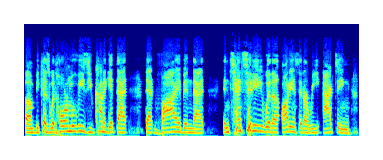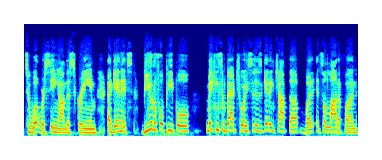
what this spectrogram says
Um, because with horror movies, you kind of get that, that vibe and that, intensity with an audience that are reacting to what we're seeing on the screen. Again, it's beautiful people making some bad choices, getting chopped up, but it's a lot of fun.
